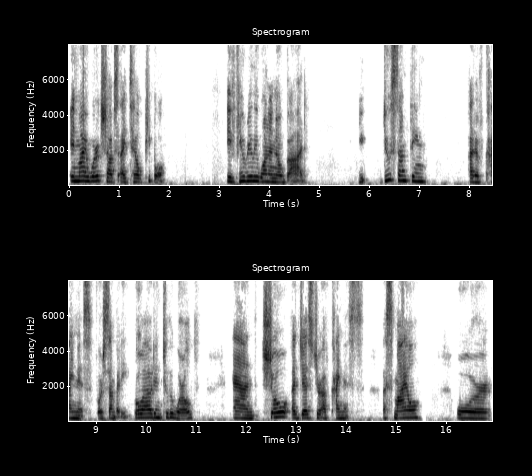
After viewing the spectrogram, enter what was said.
in my workshops, I tell people if you really want to know God, you do something out of kindness for somebody. Go out into the world and show a gesture of kindness, a smile, or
